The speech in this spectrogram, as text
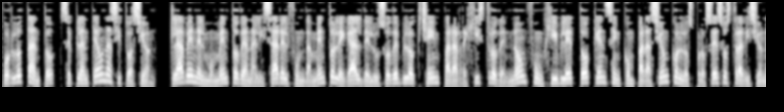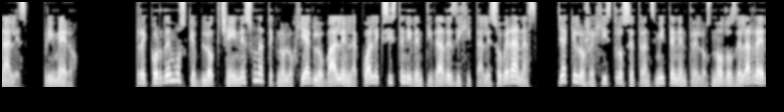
Por lo tanto, se plantea una situación, clave en el momento de analizar el fundamento legal del uso de blockchain para registro de non-fungible tokens en comparación con los procesos tradicionales. Primero, Recordemos que blockchain es una tecnología global en la cual existen identidades digitales soberanas, ya que los registros se transmiten entre los nodos de la red,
